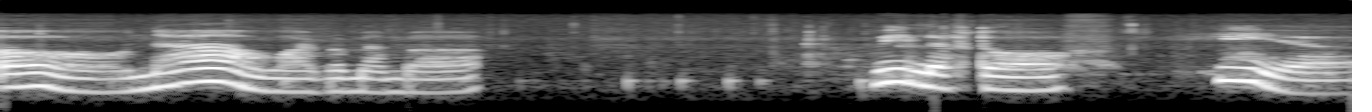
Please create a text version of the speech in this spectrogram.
Oh, now I remember. We left off here.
